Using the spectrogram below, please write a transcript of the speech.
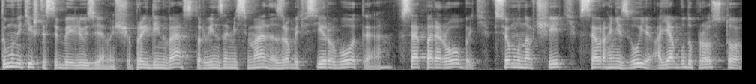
Тому не тіште себе ілюзіями, що прийде інвестор, він замість мене зробить всі роботи, все переробить, всьому навчить, все організує, а я буду просто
